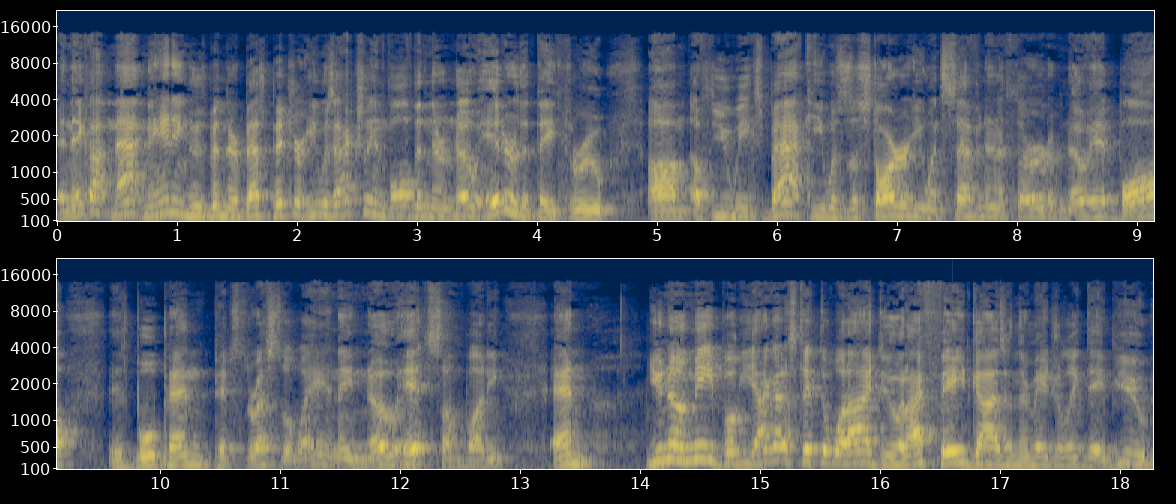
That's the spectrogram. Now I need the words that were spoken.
And they got Matt Manning, who's been their best pitcher. He was actually involved in their no hitter that they threw um, a few weeks back. He was the starter. He went seven and a third of no hit ball. His bullpen pitched the rest of the way, and they no hit somebody. And you know me, Boogie. I got to stick to what I do, and I fade guys in their major league debut.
